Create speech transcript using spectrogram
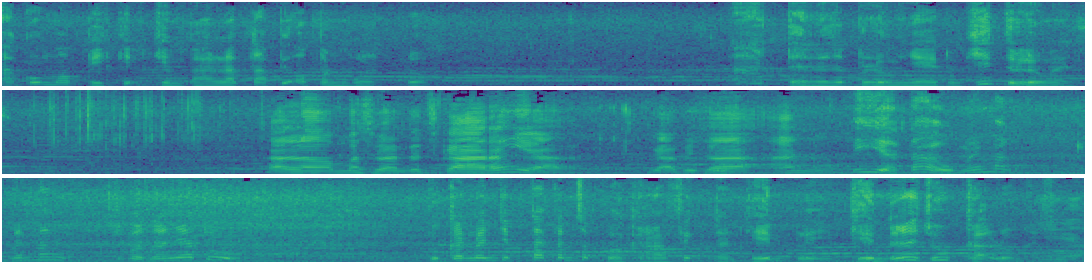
Aku mau bikin game balap tapi open world loh. Ada sebelumnya itu, gitu loh mas. kalau Mas Wanted sekarang ya nggak bisa anu. Iya tahu, memang memang sebenarnya tuh bukan menciptakan sebuah grafik dan gameplay, genre juga loh mas. iya.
